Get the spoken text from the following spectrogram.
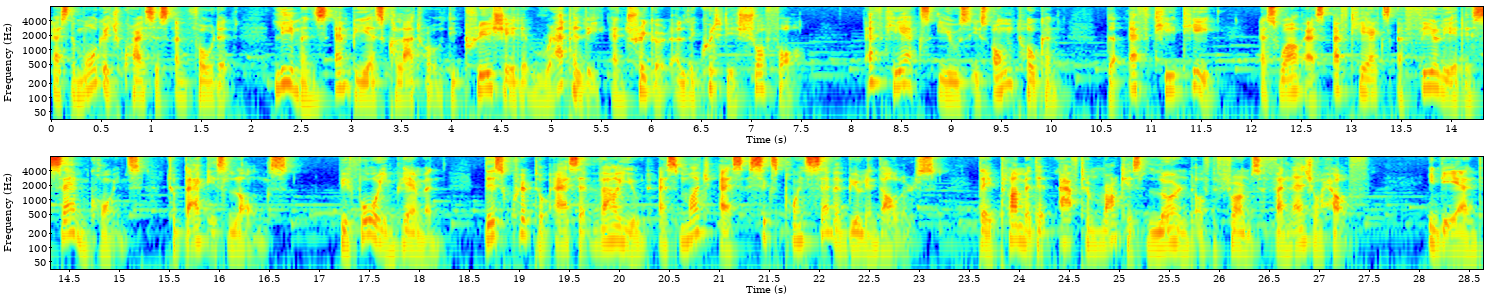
As the mortgage crisis unfolded, Lehman's MBS collateral depreciated rapidly and triggered a liquidity shortfall. FTX used its own token, the FTT, as well as FTX affiliated SAM coins to back its loans. Before impairment, this crypto asset valued as much as $6.7 billion. They plummeted after markets learned of the firm's financial health. In the end,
